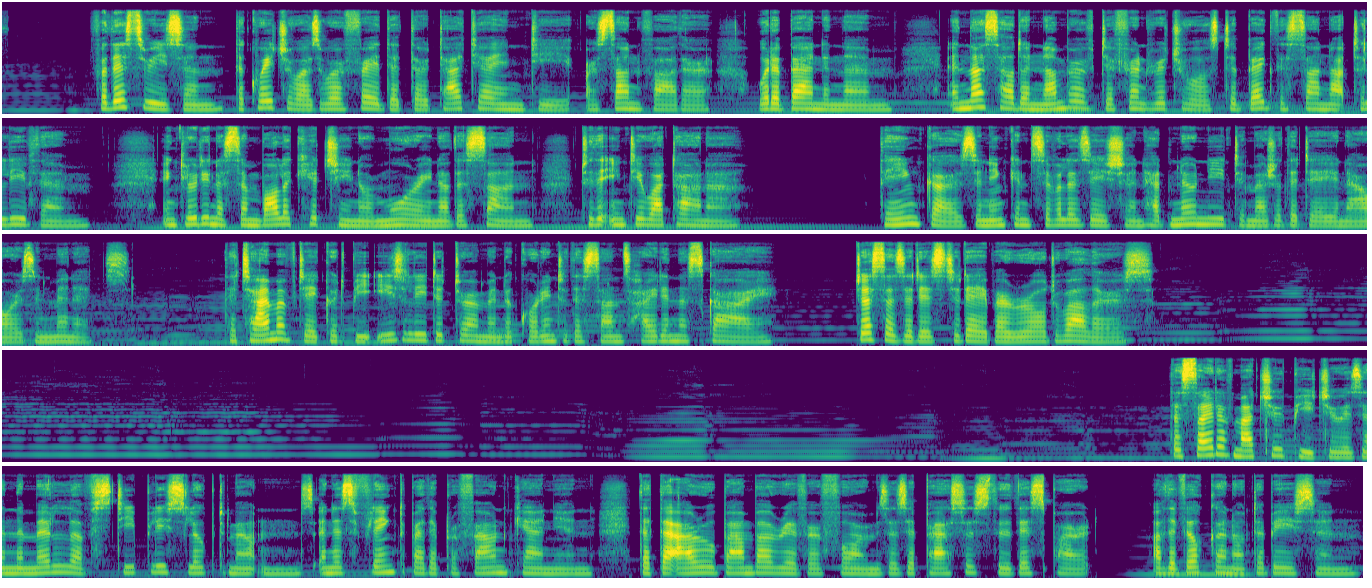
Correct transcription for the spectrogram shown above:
For this reason, the Quechuas were afraid that their Tayta Inti, or Sun Father, would abandon them, and thus held a number of different rituals to beg the sun not to leave them including a symbolic hitching or mooring of the sun to the Intihuatana. The Incas in Incan civilization had no need to measure the day in hours and minutes. The time of day could be easily determined according to the sun's height in the sky, just as it is today by rural dwellers. The site of Machu Picchu is in the middle of steeply sloped mountains and is flanked by the profound canyon that the Urubamba River forms as it passes through this part of the Vilcanota Basin.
